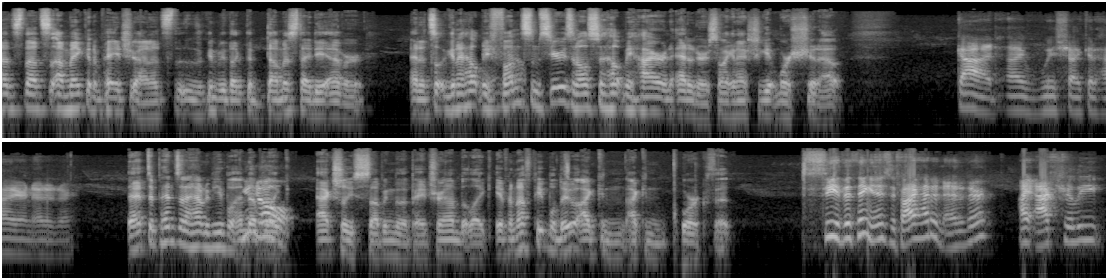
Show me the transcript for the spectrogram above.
that's that's I'm making a Patreon. It's, it's gonna be like the dumbest idea ever, and it's gonna help me fund some series and also help me hire an editor so I can actually get more shit out. God, I wish I could hire an editor. That depends on how many people end You up know, like actually subbing to the Patreon, but like if enough people do, I can I can work with it. see, the thing is, if I had an editor, I actually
